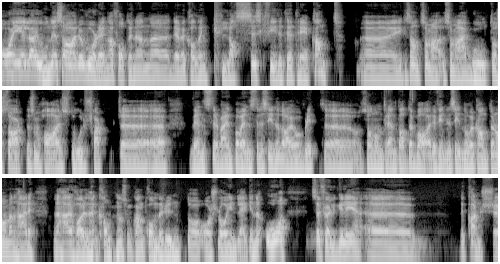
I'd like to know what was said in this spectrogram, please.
og i Lajoni så har Vålerenga fått inn en, eh, det vi kaller en klassisk 4-3-kant. Uh, som, som, er god til å starte, som har stor fart. Uh, venstrebein på venstre side. Det har jo blitt uh, sånn omtrent at det bare finnes innoverkanter nå, men her, men her har du den kanten som kan komme rundt og, og slå innleggene. Og selvfølgelig det kanskje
